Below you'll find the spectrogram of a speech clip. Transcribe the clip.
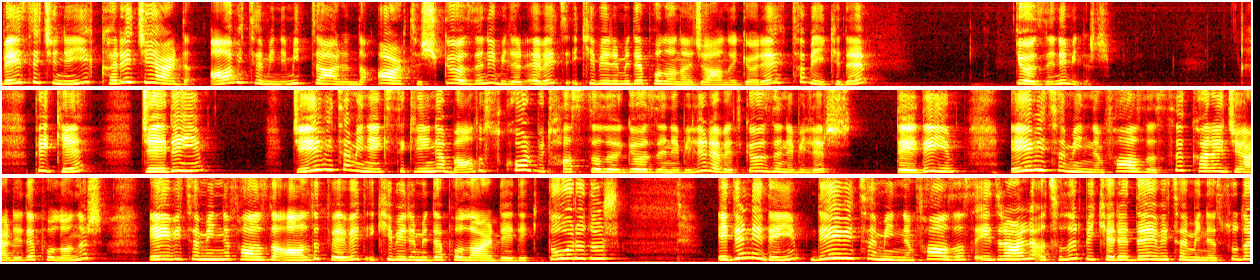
B seçeneği karaciğerde A vitamini miktarında artış gözlenebilir. Evet iki birimi depolanacağına göre tabii ki de gözlenebilir. Peki C'deyim. C vitamini eksikliğine bağlı skorbut hastalığı gözlenebilir. Evet gözlenebilir. D'deyim. E vitamininin fazlası karaciğerde depolanır. E vitaminini fazla aldık ve evet iki birimi depolar dedik. Doğrudur. Edirne'deyim. D vitamininin fazlası idrarla atılır. Bir kere D vitamini suda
